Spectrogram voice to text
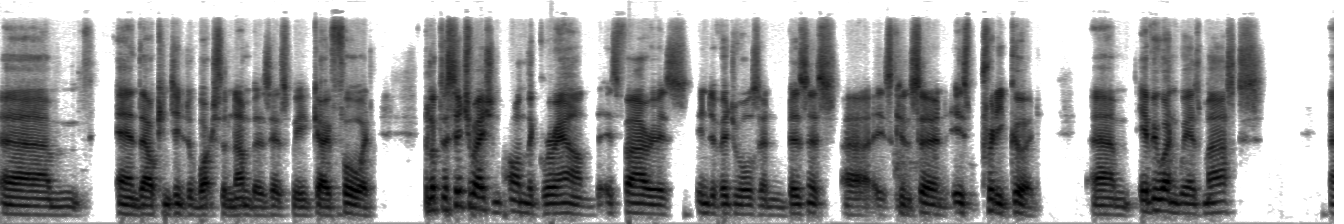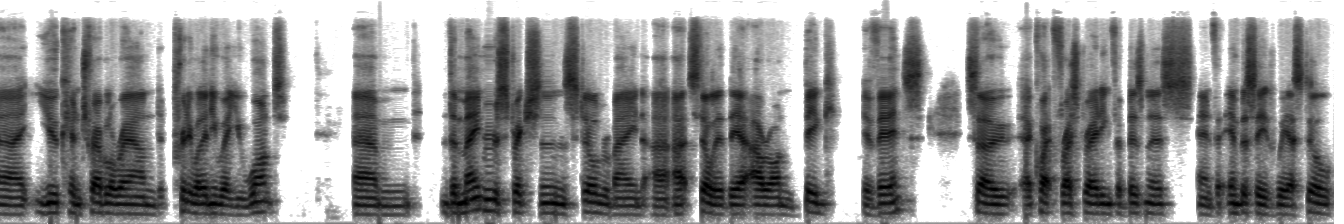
um, and they'll continue to watch the numbers as we go forward. But look, the situation on the ground, as far as individuals and business uh, is concerned, is pretty good. Um, everyone wears masks. Uh, you can travel around pretty well anywhere you want. Um, the main restrictions still remain, uh, are still there are on big events. So uh, quite frustrating for business and for embassies. We are still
